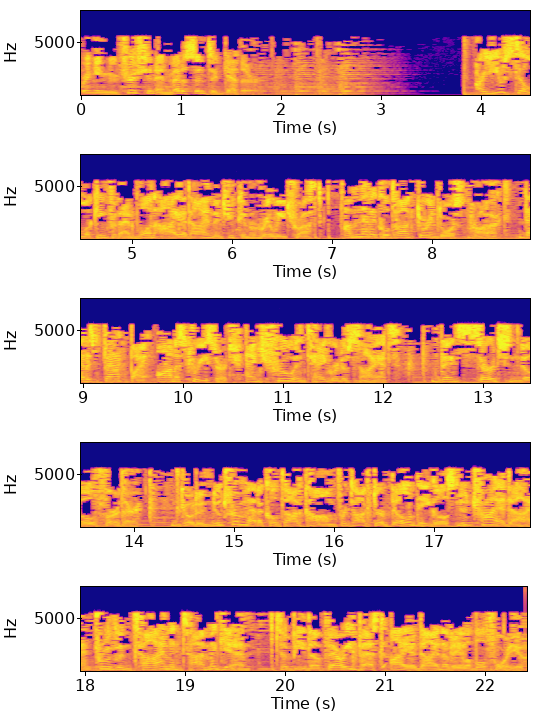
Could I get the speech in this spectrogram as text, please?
bringing nutrition and medicine together. Are you still looking for that one iodine that you can really trust? A medical doctor endorsed product that is backed by honest research and true integrative science? Then search no further. Go to NutriMedical.com for Dr. Bill Deagle's Nutriodine, proven time and time again to be the very best iodine available for you.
